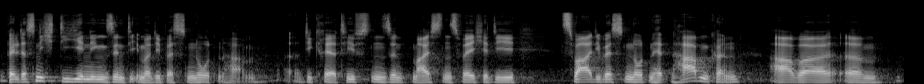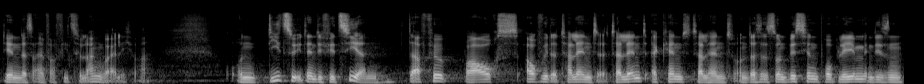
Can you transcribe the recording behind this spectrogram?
Weil das nicht diejenigen sind, die immer die besten Noten haben. Äh, die kreativsten sind meistens welche, die zwar die besten Noten hätten haben können, aber ähm, denen das einfach viel zu langweilig war. Und die zu identifizieren, dafür braucht es auch wieder Talente. Talent erkennt Talent. Und das ist so ein bisschen ein Problem in diesen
